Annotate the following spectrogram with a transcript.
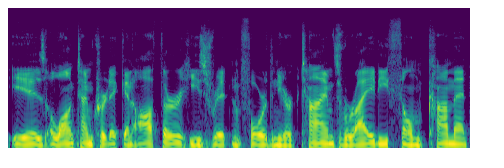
is a longtime critic and author. He's written for the New York Times, Variety, Film Comment,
